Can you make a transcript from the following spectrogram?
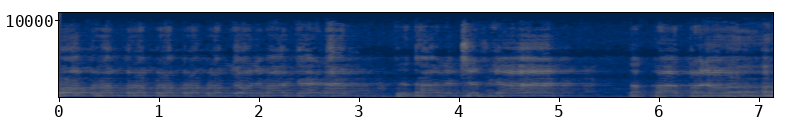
ओम रम रम रम रम रम योनिमार्गेण त्रिधा निक्षिप्य तत्पात्रजाः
